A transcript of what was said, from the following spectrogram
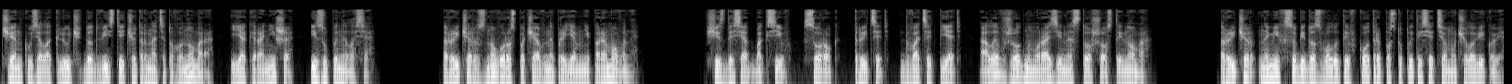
Ченк узяла ключ до 214 номера, як і раніше, і зупинилася. Ричард знову розпочав неприємні перемовини. 60 баксів, 40, 30, 25, але в жодному разі не 106 номер. Ричард не міг собі дозволити вкотре поступитися цьому чоловікові.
